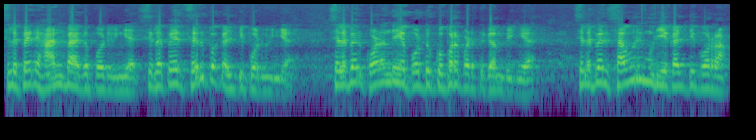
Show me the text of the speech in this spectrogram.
சில பேர் ஹேண்ட்பேக்கை போடுவீங்க. சில பேர் செருப்பை கழட்டி போடுவீங்க. சில பேர் குழந்தைய போட்டு குப்புறப்படுத்து காமிப்பீங்க சில பேர் சவுரி முடியை கழட்டி போடுறான்.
